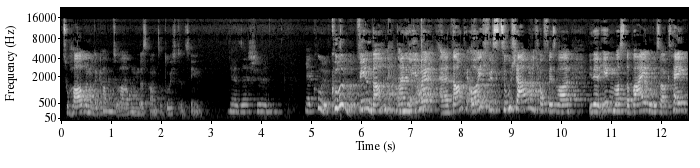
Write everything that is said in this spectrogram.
zu haben oder gehabt zu haben, um das Ganze durchzuziehen. Ja, sehr schön. Ja, cool. Cool. Vielen Dank, meine Liebe. Äh, danke euch fürs Zuschauen. Ich hoffe, es war wieder irgendwas dabei, wo du sagst, hey,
